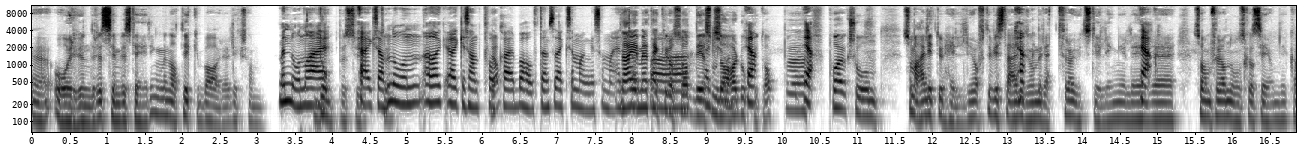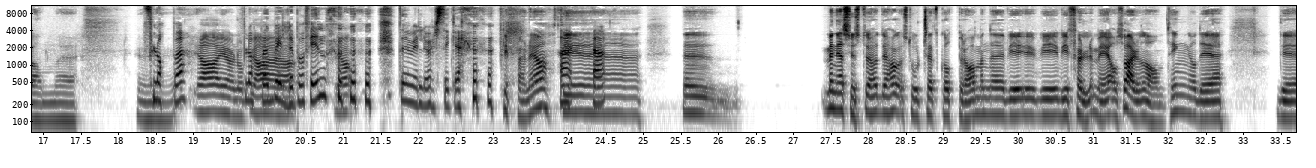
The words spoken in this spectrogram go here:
århundrets investering, men at det ikke bare liksom Men noen har, dumpes ut. ja, ikke sant, noen, ja, ikke sant, folk Ja. har beholdt dem, så det er ikke så mange som har endt Nei, men jeg tenker også at det som da har dukket Ja. opp uh, på auksjon, som er litt uheldig ofte, hvis det er liksom rett fra utstilling, eller eh, som for at noen skal se om de kan eh, eh, Floppe? Ja, noe Floppe ja, et bilde på Finn? Ja, det vil du helst ikke. flipperne, ja. De, eh, men jeg syns det, har- det har stort sett gått bra, men eh, vi, vi, vi følger med. Og så er det jo en annen ting, og det, det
